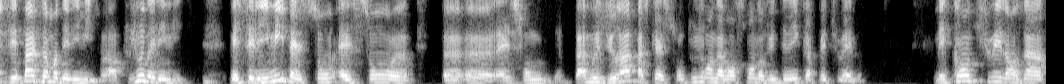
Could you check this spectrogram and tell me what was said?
C'est pas seulement des limites, alors toujours des limites. Mais ces limites, elles sont, elles sont, euh, euh, euh, elles sont pas mesurables parce qu'elles sont toujours en avancement dans une dynamique perpétuelle. Mais quand tu es dans un,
